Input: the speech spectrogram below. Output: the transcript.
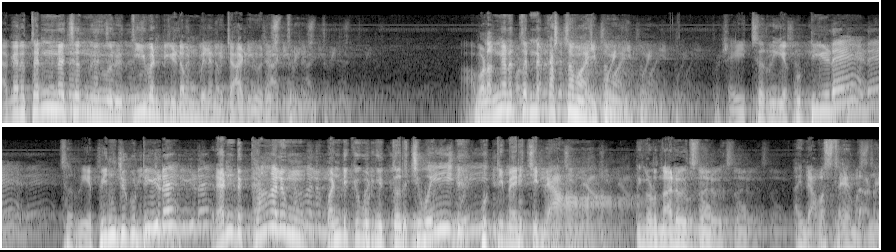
അങ്ങനെ തന്നെ ചെന്ന് ഒരു തീവണ്ടിയുടെ മുമ്പിൽ അങ്ങ് ചാടി ഒരു സ്ത്രീ. അവൾ അങ്ങനെ തന്നെ കഷ്ടമായി പോയി പക്ഷെ ഈ ചെറിയ കുട്ടിയുടെ ചെറിയ പിഞ്ചു കുട്ടിയുടെ രണ്ട് കാലും വണ്ടിക്ക് കുടുങ്ങി തെറിച്ചു പോയി കുട്ടി മരിച്ചില്ല. നിങ്ങളൊന്ന് ആലോചിച്ച് അതിന്റെ അവസ്ഥ എന്താണ്?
